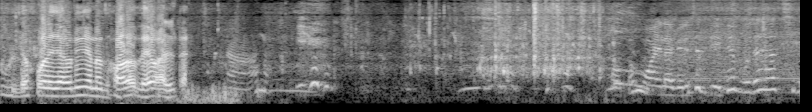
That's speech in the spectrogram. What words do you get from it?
উল্টো পড়ে যাওনি যেন ধরো দেওয়ালটা। কত ময়লা বেড়েছে দেখে বোঝা যাচ্ছিল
